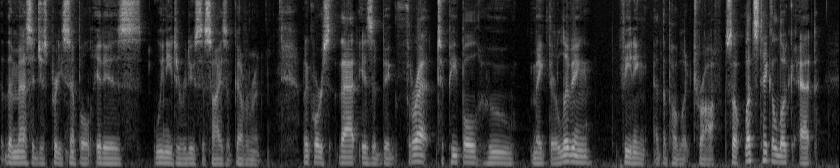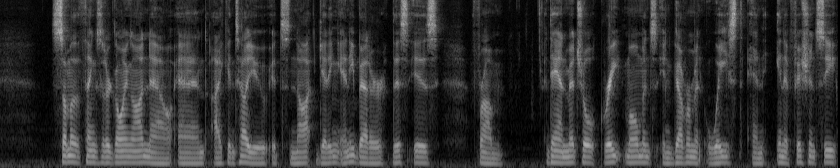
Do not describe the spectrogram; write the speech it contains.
the message is pretty simple. It is we need to reduce the size of government. But of course, that is a big threat to people who make their living feeding at the public trough. So let's take a look at some of the things that are going on now, and I can tell you it's not getting any better. This is from Dan Mitchell Great Moments in Government Waste and Inefficiency.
